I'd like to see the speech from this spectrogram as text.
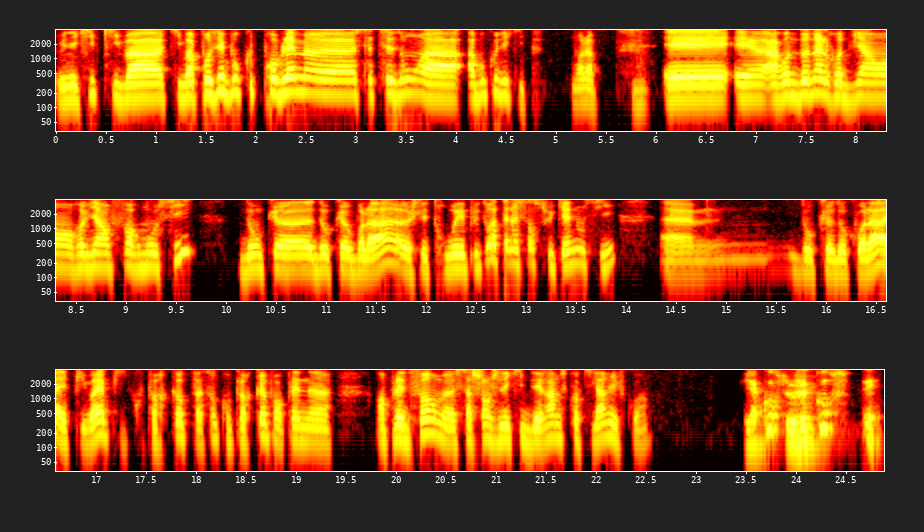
Une équipe qui va, qui va poser beaucoup de problèmes euh, cette saison à, à beaucoup d'équipes. Voilà. Mm. Et, et Aaron Donald revient en, revient en forme aussi. Donc, euh, donc euh, voilà, euh, je l'ai trouvé plutôt intéressant ce week-end aussi. donc, donc voilà, et puis ouais, puis Cooper Cup, de toute façon, Cooper Cup en pleine, en pleine forme, ça change l'équipe des Rams quoi qu'il arrive. Quoi. La course, le jeu de course, eh,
